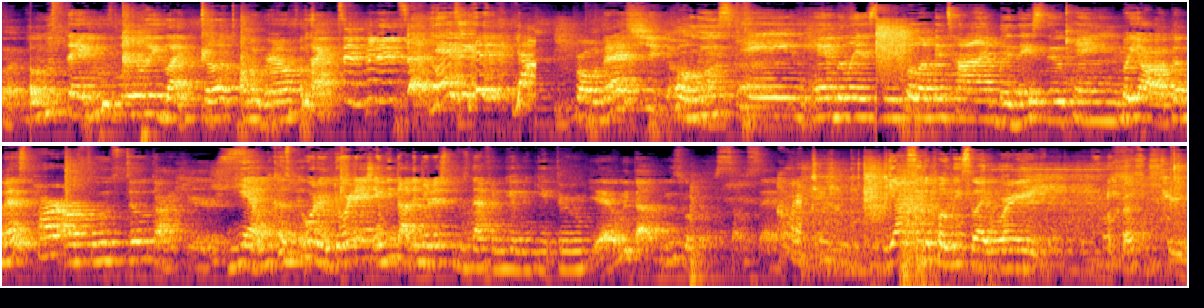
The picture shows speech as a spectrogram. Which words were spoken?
fuck? We was staying, we was literally like ducked on the ground for like Bro, that shit. Police came, ambulance didn't pull up in time, but they still came. But y'all, the best part, our food still got here. Yeah, because we ordered DoorDash and we thought the DoorDash food was not gonna be able to get through. Yeah, we thought this was so sad. Y'all see the police like right across the street.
